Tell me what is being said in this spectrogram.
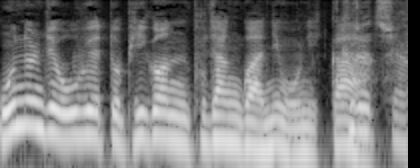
오늘 이제 오후에 또 비건 부장관이 오니까 그렇죠.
